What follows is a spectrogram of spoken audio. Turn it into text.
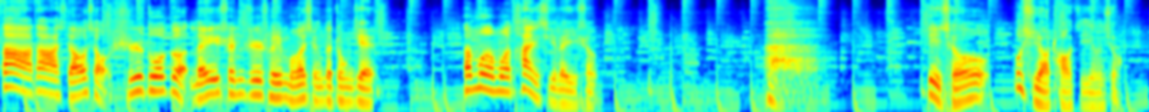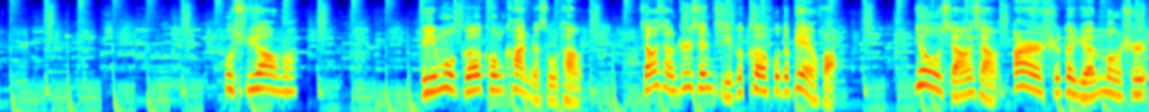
大大小小十多个雷神之锤模型的中间。他默默叹息了一声：“唉，地球不需要超级英雄，不需要吗？”李牧隔空看着苏汤，想想之前几个客户的变化，又想想二十个圆梦师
